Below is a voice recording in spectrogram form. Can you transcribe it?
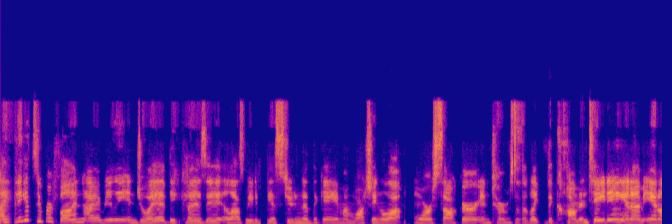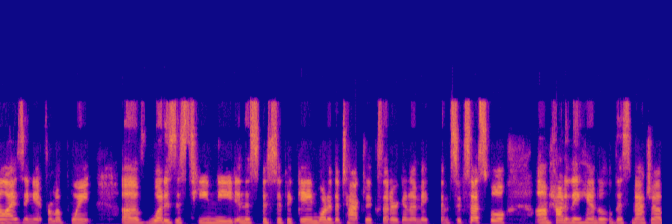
I think it's super fun. I really enjoy it because it allows me to be a student of the game. I'm watching a lot more soccer in terms of like the commentating and I'm mm-hmm. analyzing it from a point of what does this team need in this specific game? What are the tactics that are going to make them successful? Um, how do they handle this matchup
